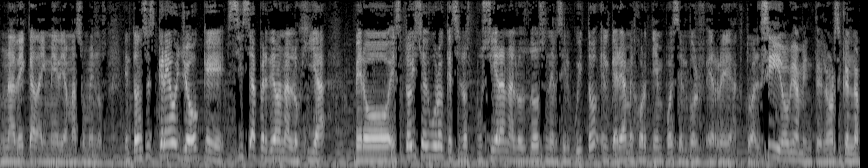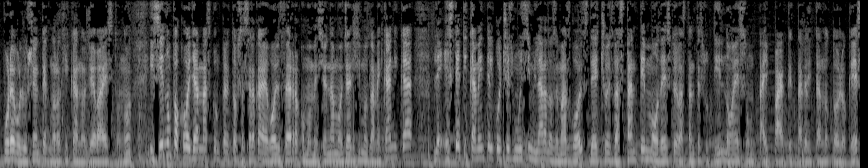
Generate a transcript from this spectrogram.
una década y media más o menos. Entonces creo yo que sí se ha perdido analogía, pero estoy seguro que si los pusieran a los dos en el circuito, el que haría mejor tiempo es el Golf R actual. Sí, obviamente. Así que la pura evolución tecnológica nos lleva a esto, ¿no? Y siendo un poco ya más concretos acerca de Golf R, como mencionamos, ya dijimos la mecánica. estéticamente el coche es muy similar a los demás Golfs. De hecho, es bastante modesto y bastante sutil. No es un Type R que está gritando todo lo que es.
